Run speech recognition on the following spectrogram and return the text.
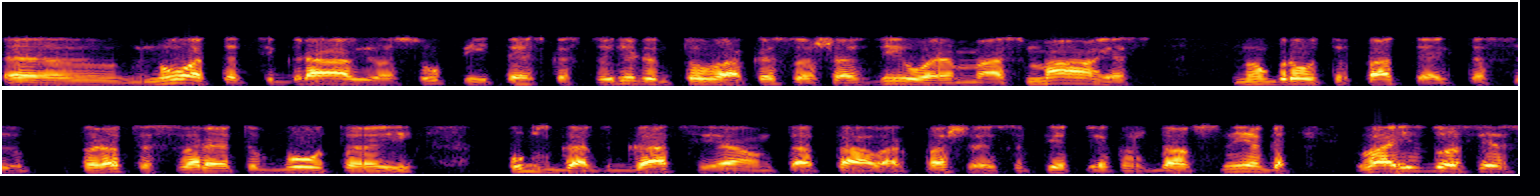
noteci grāvjos upītēs, kas tur ir un tuvāk esošās dzīvojamās mājas, nu, grūti pateikt. Tas process varētu būt arī pusgads, gads, jā, un tā tālāk. Pašreiz ir pietiekuši daudz sniega. Vai izdosies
